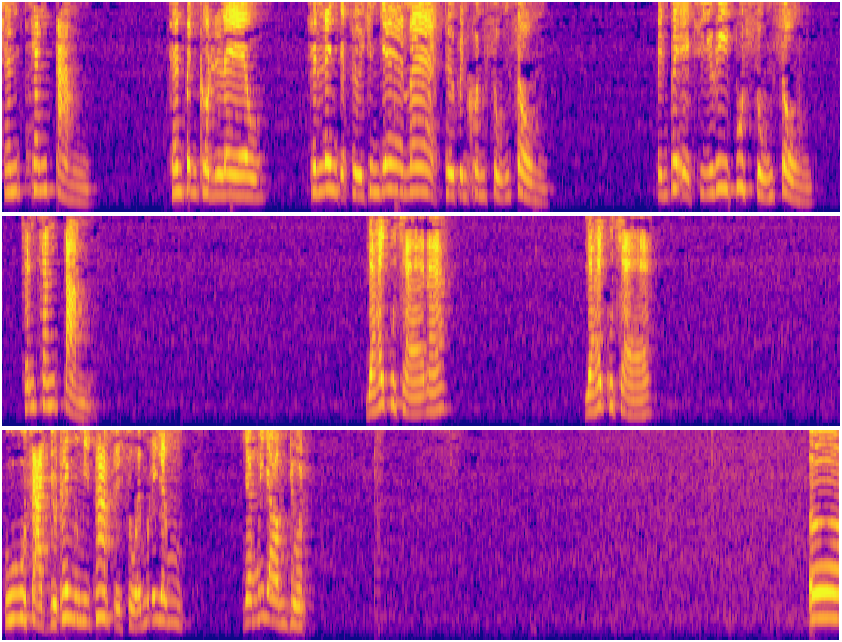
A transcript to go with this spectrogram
ฉันฉันต่ำฉันเป็นคนเลว ฉันเล่นกับเธอ ฉันแย่มาก เธอเป็นคนสูงส่ง เป็นพระเอกซีรีส์ผู้สูงส่ง ฉันฉันต่ำอย่าให้กูแฉนะ อย่าให้กูแฉกูสาห์หยุดให้มึงมีภาพสวยๆมึงก็ยังยังไม่ยอมหยุด เออ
